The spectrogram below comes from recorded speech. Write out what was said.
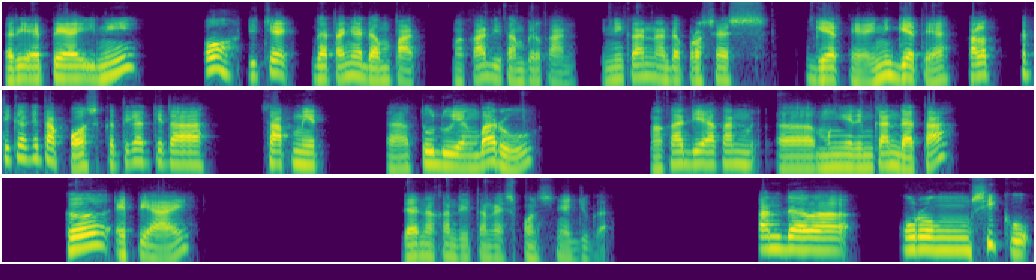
Dari API ini, oh dicek datanya ada empat, maka ditampilkan. Ini kan ada proses get ya, ini get ya. Kalau ketika kita post, ketika kita submit uh, to do yang baru, maka dia akan uh, mengirimkan data ke API dan akan return response-nya juga. Tanda kurung siku,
